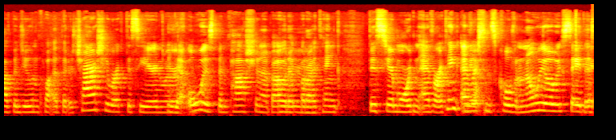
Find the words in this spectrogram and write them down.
have been doing quite a bit of charity work this year, and we've Yeah. Mm. always been passionate about it. But I think this year more than ever, I think ever Yeah. since COVID, I know we always say this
